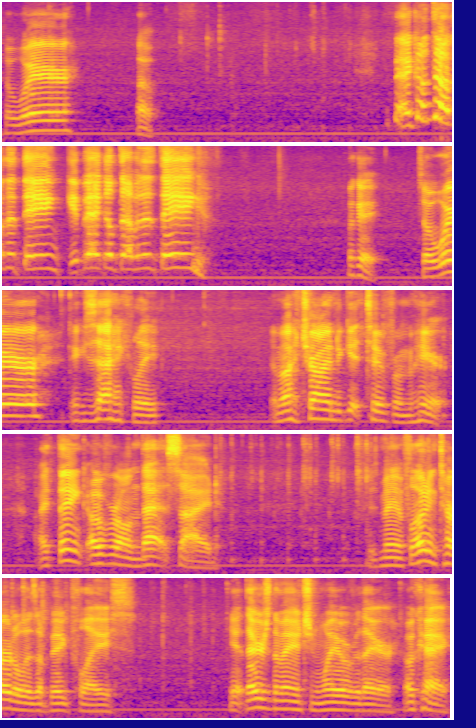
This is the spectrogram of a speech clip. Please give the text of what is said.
So where... Oh. Get back on top of the thing! Get back on top of the thing! Okay. So where exactly am I trying to get to from here? I think over on that side. Because, man, Floating Turtle is a big place. Yeah, there's the mansion way over there. Okay.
